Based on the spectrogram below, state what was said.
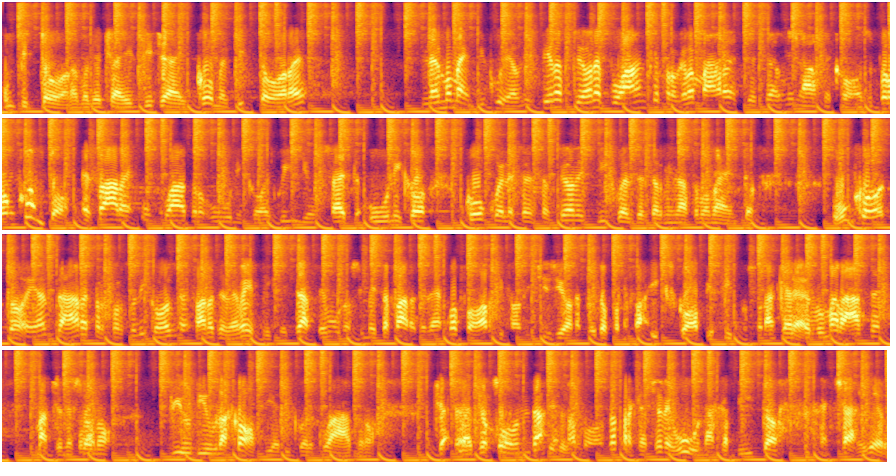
un pittore, cioè il DJ come il pittore, nel momento in cui è un'ispirazione può anche programmare determinate cose. Però un conto è fare un quadro unico e quindi un set unico con quelle sensazioni di quel determinato momento un conto è andare per forza di cose a fare delle repliche. Già se uno si mette a fare delle acquaforti, fa un'incisione, poi dopo ne fa X copie, sì, possono anche essere numerate, ma ce ne sono più di una copia di quel quadro. Cioè, la Gioconda è famosa perché ce n'è una, capito? cioè, è vero.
